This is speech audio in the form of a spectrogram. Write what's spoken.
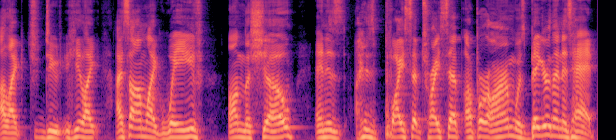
I like dude, he like I saw him like wave on the show and his his bicep tricep upper arm was bigger than his head.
